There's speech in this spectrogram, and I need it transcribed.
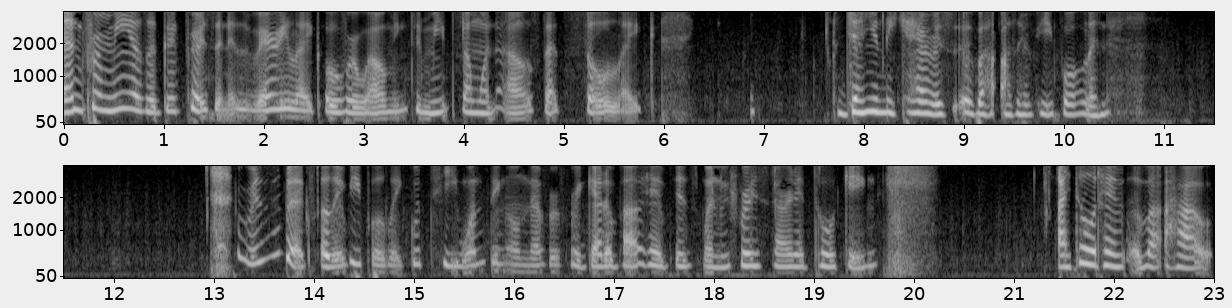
And for me as a good person it's very like overwhelming to meet someone else that's so like genuinely cares about other people and respects other people like with T. One thing I'll never forget about him is when we first started talking. I told him about how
